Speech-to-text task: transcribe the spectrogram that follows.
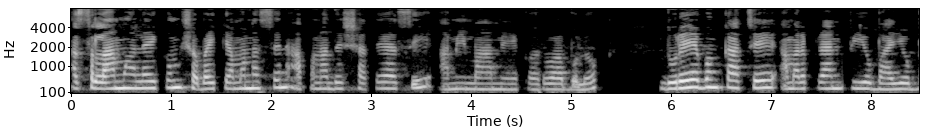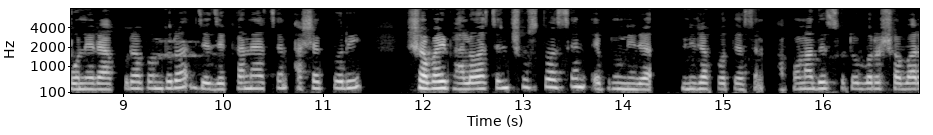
আসসালামু আলাইকুম। সবাই কেমন আছেন? আপনাদের সাথে আছি আমি মা মেয়ে করোয়া বলক দূরে এবং কাছে আমার প্রাণ প্রিয় ভাই ও বোনেরা, আপুরা, বন্ধুরা, যে যেখানে আছেন, আশা করি সবাই ভালো আছেন, সুস্থ আছেন এবং নিরা, নিরাপদে আছেন। আপনাদের ছোট বড় সবার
